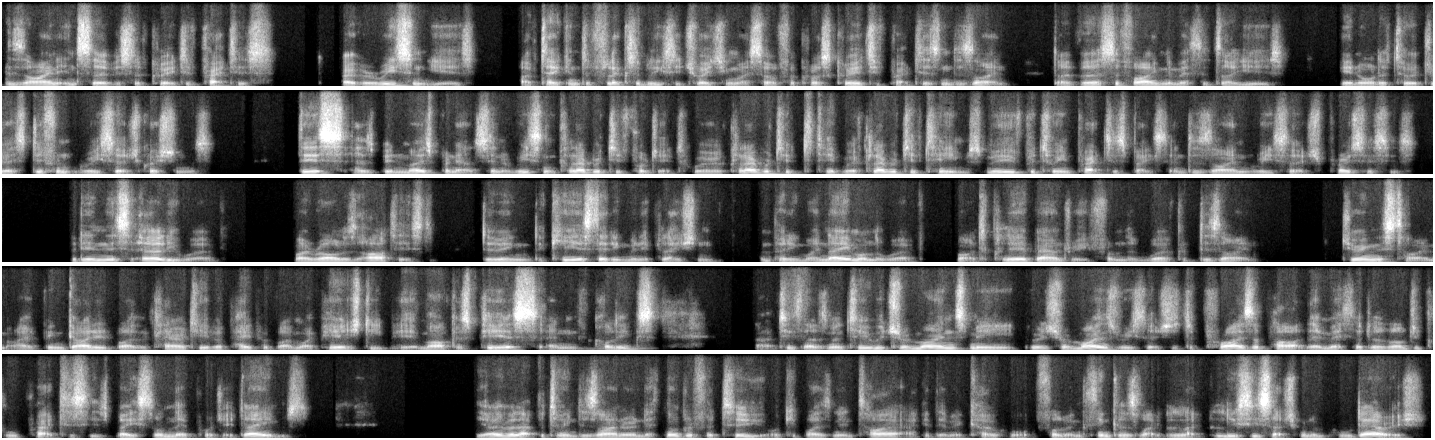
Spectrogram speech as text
design in service of creative practice. Over recent years, I've taken to flexibly situating myself across creative practice and design, diversifying the methods I use in order to address different research questions. This has been most pronounced in a recent collaborative project where collaborative, te- where collaborative teams move between practice based and design research processes. But in this early work, my role as artist, doing the key aesthetic manipulation and putting my name on the work, marked a clear boundary from the work of design. During this time, I have been guided by the clarity of a paper by my PhD peer, Marcus Pearce, and colleagues, uh, 2002, which reminds me, which reminds researchers to prize apart their methodological practices based on their project aims. The overlap between designer and ethnographer, too, occupies an entire academic cohort, following thinkers like Lucy Suchman and Paul Dourish.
